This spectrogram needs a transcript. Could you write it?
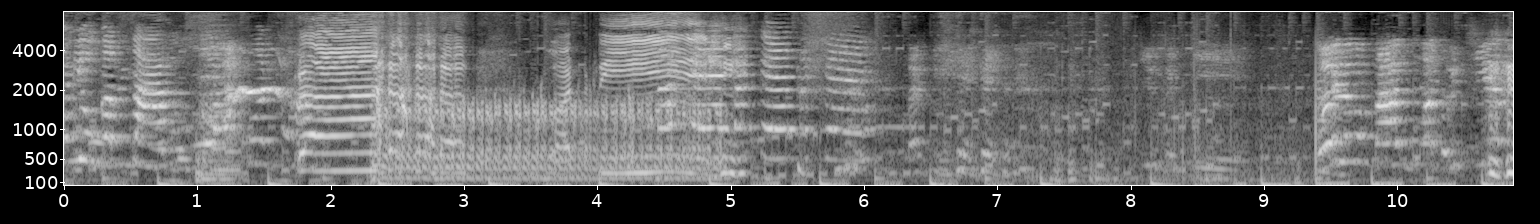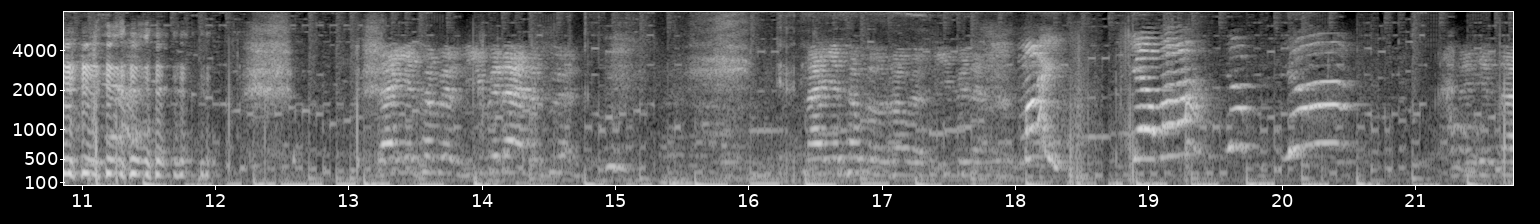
มอยู่กับสามคนสวัสดีแกแกนักเกย์ยืนตะกี้เฮ้ยแล้วก็ตามกูมาตัวเชี่ยได้อยังทำแบบนี้ไม่ได้นะเพื่อนได้อยังทำกับเราแบบนี้ไม่ได้ไม่อย่ามา ยันตา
